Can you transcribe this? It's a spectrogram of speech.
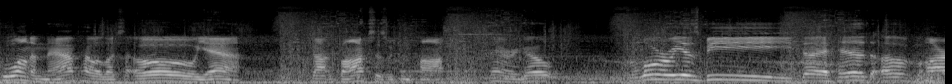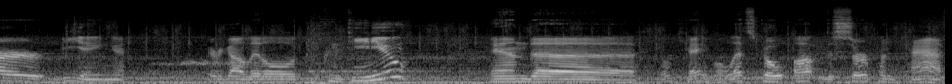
cool on the map how it looks like. Oh, yeah. Got boxes we can pop. There we go. Glorious be the head of our being. Here we got a little continue. And, uh, okay, well, let's go up the serpent path.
